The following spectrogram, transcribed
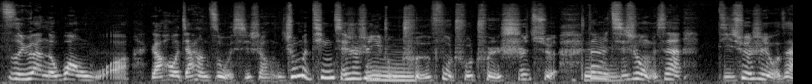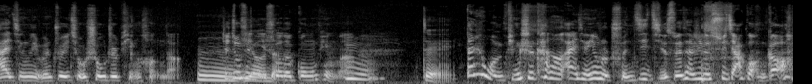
自愿的忘我，然后加上自我牺牲。你这么听，其实是一种纯付出、纯失去。但是其实我们现在的确是有在爱情里面追求收支平衡的，嗯，这就是你说的的公平嘛。嗯，对，但是我们平时看到的爱情又是纯积极，所以它是一个虚假广告。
